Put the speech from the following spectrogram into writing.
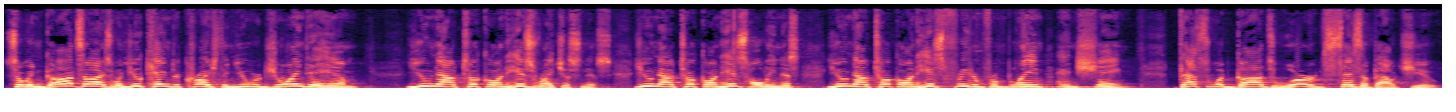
So, in God's eyes, when you came to Christ and you were joined to Him, you now took on His righteousness. You now took on His holiness. You now took on His freedom from blame and shame. That's what God's Word says about you.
